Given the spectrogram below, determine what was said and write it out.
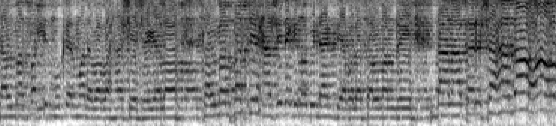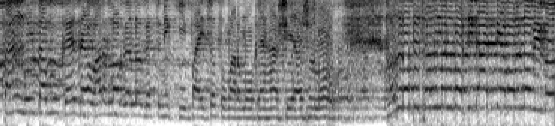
সালমান ফার্সির মুখের মধ্যে বাবা হাসি এসে গেল। সালমান ফার্সির হাসি দেখে নবী ডাক দিয়া বলে, সালমান রে, ডান হাতের শাহাদত আঙ্গুলটা মুখে দেওয়ার লগে লগে তুমি কি পাইছো? তোমার মুখে হাসি আসলো। হযরতে সালমান ফার্সি ডাক দিয়া বলে, নবী গো,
